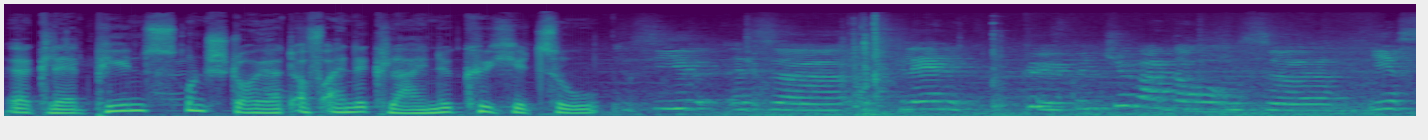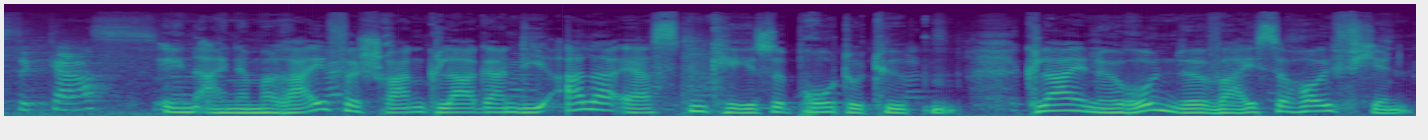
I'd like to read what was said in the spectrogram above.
erklärt Piens und steuert auf eine kleine Küche zu. Kaas. In einem Reifeschrank lagern die allerersten Käseprototypen. Kleine, runde, weiße Häufchen,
